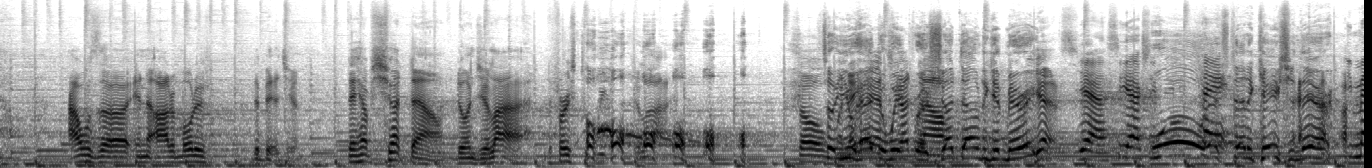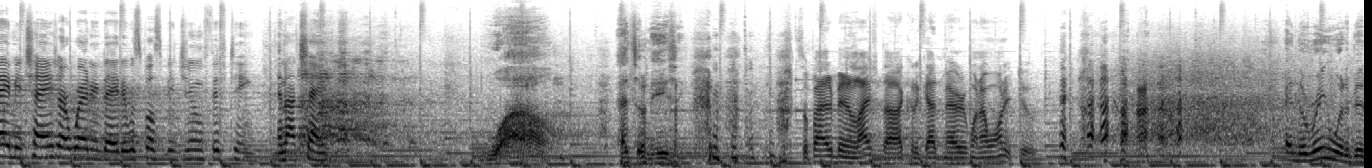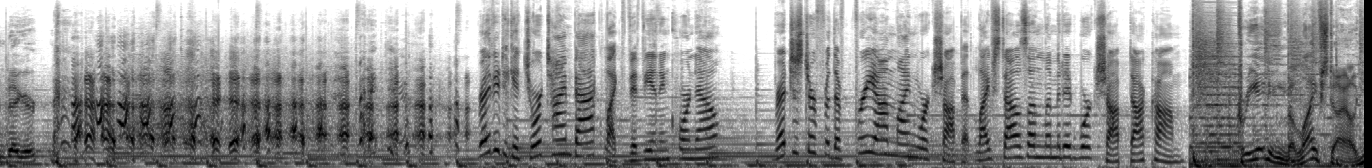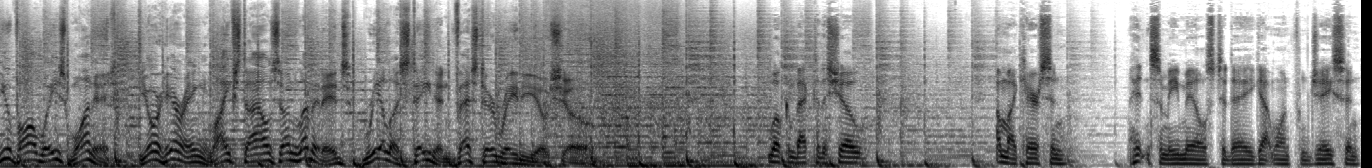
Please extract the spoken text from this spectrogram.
I was uh, in the automotive division. They have shut down during July, the first two weeks of July. So, so you had to wait for a shutdown to get married? Yes. Yes, he actually. Whoa, that's dedication there. he made me change our wedding date. It was supposed to be June 15th, and I changed. Wow. That's amazing. so if I had been in lifestyle, I could have gotten married when I wanted to. And the ring would have been bigger. Ready to get your time back like Vivian and Cornell? Register for the free online workshop at lifestylesunlimitedworkshop.com. Creating the lifestyle you've always wanted. You're hearing Lifestyles Unlimited's Real Estate Investor Radio Show. Welcome back to the show. I'm Mike Harrison. Hitting some emails today. Got one from Jason,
